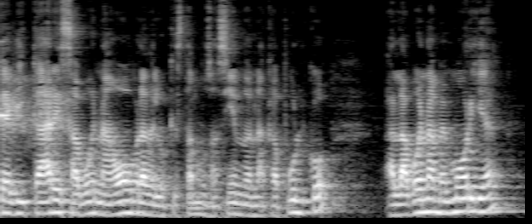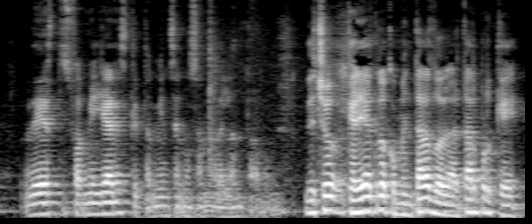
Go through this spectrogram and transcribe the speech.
dedicar esa buena obra de lo que estamos haciendo en Acapulco a la buena memoria de estos familiares que también se nos han adelantado. De hecho, quería que lo comentaras lo del altar porque,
